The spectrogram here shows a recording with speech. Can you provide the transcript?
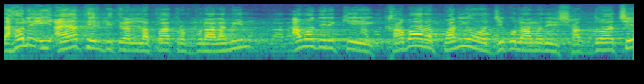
তাহলে এই আয়াতের ভিতরে আল্লাহ পাক রব্বুল আলামিন আমাদেরকে খাবার, পানীয় যেগুলো আমাদের সাধ্য আছে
